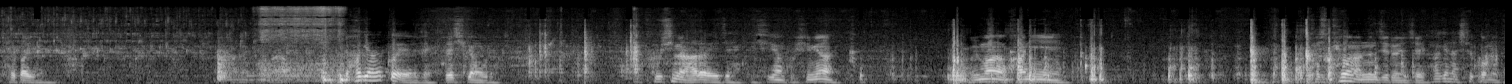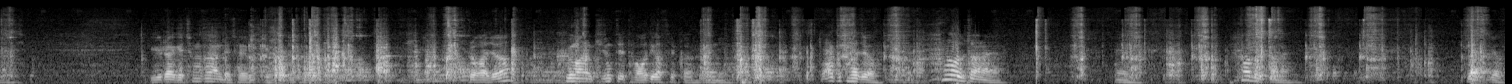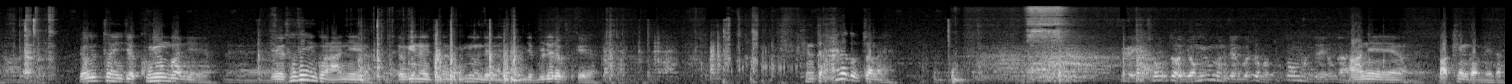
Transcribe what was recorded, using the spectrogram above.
가까이. 이제 확인할 거예요, 이제. 내시경으로. 보시면 알아요, 이제. 내시경 보시면. 얼마나 관이 다시 태어났는지를 이제 확인하실 겁니다. 유일하게 청소하는데 저희밖에 없어요. 들어가죠? 그 많은 기름들이 다 어디 갔을까요, 의원님? 깨끗하죠? 하나도 없잖아요. 예. 하나도 없잖아요. 보시죠? 여기부터 이제 공용관이에요. 네. 여기 선생님 건 아니에요. 여기는 저 공용되면 이제 물 내려볼게요. 기름들 하나도 없잖아요. 그러니까 처음부터 영유 문제인 거죠? 뭐 뚜껑 문제 이런 거 아니에요? 아니에요. 막힌 겁니다.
